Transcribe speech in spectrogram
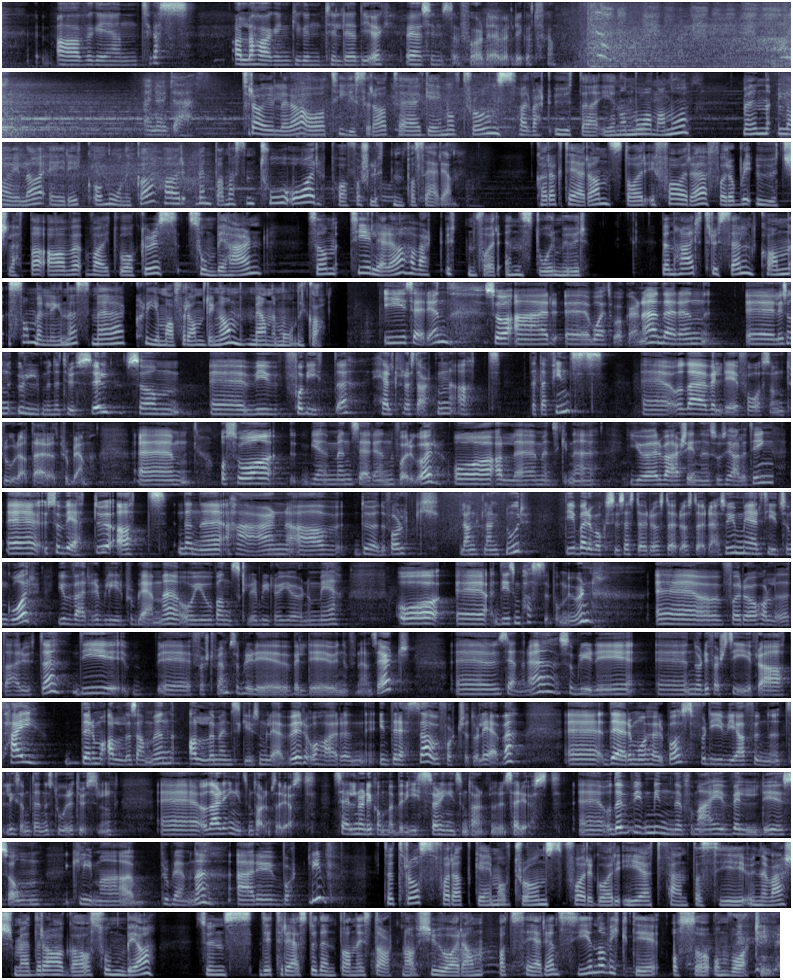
av ren trass. Alle har en grunn til det de gjør, og jeg syns de får det veldig godt fram. Trailere og teasere til Game of Thrones har vært ute i noen måneder nå, men Laila, Eirik og Monica har venta nesten to år på å få slutten på serien. Karakterene står i fare for å bli utsletta av White Walkers, zombiehæren, som tidligere har vært utenfor en stor mur. Denne trusselen kan sammenlignes med klimaforandringene, mener Monica. I serien så er eh, White Walkerne det er en eh, litt sånn ulmende trussel som eh, vi får vite helt fra starten at dette fins. Og det er veldig få som tror at det er et problem. Og så, mens serien foregår, og alle menneskene gjør hver sine sosiale ting, så vet du at denne hæren av døde folk langt, langt nord, de bare vokser seg større og større og større. Så jo mer tid som går, jo verre blir problemet, og jo vanskeligere blir det å gjøre noe med. Og eh, de som passer på muren eh, for å holde dette her ute, de eh, først og fremst så blir de veldig underfinansiert. Eh, senere så blir de, eh, når de først sier fra at hei, dere må alle sammen, alle mennesker som lever og har en interesse av å fortsette å leve, eh, dere må høre på oss fordi vi har funnet liksom, denne store trusselen. Eh, og da er det ingen som tar dem seriøst. Selv når de kommer med bevis, så er det ingen som tar dem seriøst. Eh, og det minner for meg veldig som klimaproblemene er i vårt liv. Til tross for at Game of Thrones foregår i et fantasy-univers med drager og zombier, syns de tre studentene i starten av 20-årene at serien sier noe viktig også om vår tid.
